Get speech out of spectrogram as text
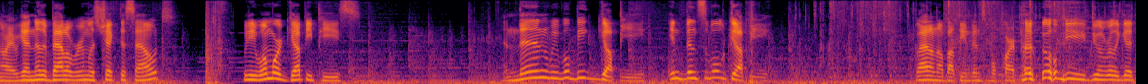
All right, we got another battle room. Let's check this out. We need one more Guppy piece. And then we will be Guppy. Invincible Guppy. Well, I don't know about the invincible part, but we'll be doing really good.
